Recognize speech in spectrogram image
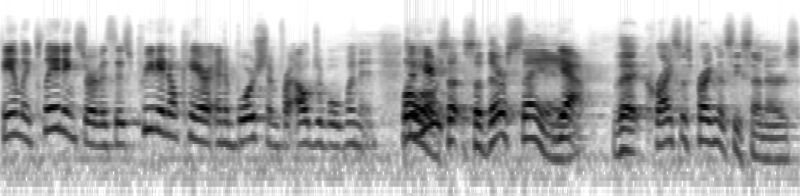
family planning services, prenatal care, and abortion for eligible women. Whoa, so whoa, here's, so, so they're saying Yeah. that crisis pregnancy centers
